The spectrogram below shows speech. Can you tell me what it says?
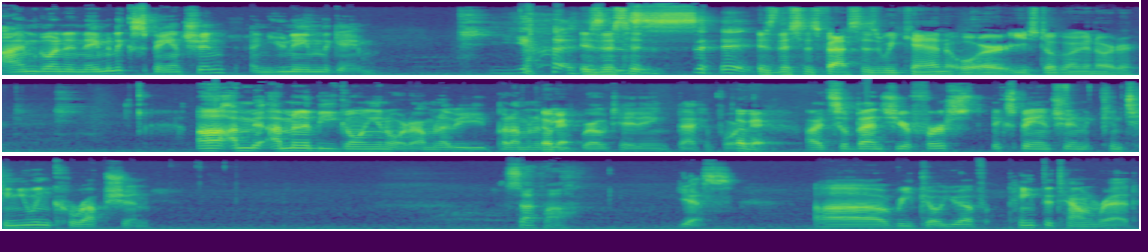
I'm going to name an expansion, and you name the game. yes. is this this it- is sick. Is this as fast as we can, or are you still going in order? Uh, I'm, I'm going to be going in order. I'm going to be, but I'm going to Okay. be rotating back and forth. Okay. All right, so Ben's your first expansion, continuing corruption. Stockpile. Yes. Uh, Rico, you have paint the town red.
